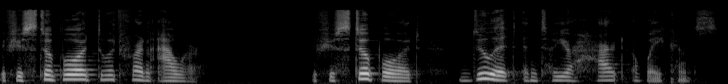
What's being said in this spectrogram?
If you're still bored, do it for an hour. If you're still bored, do it until your heart awakens.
